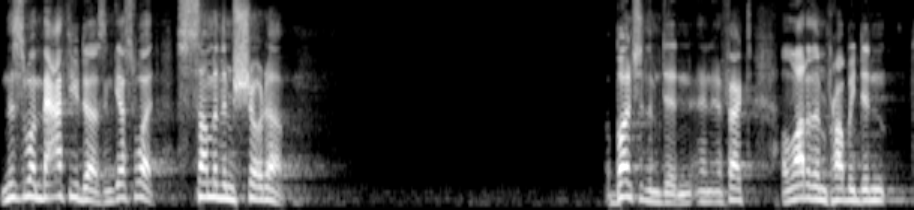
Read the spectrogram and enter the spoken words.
And this is what Matthew does. And guess what? Some of them showed up. A bunch of them didn't. And in fact, a lot of them probably didn't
